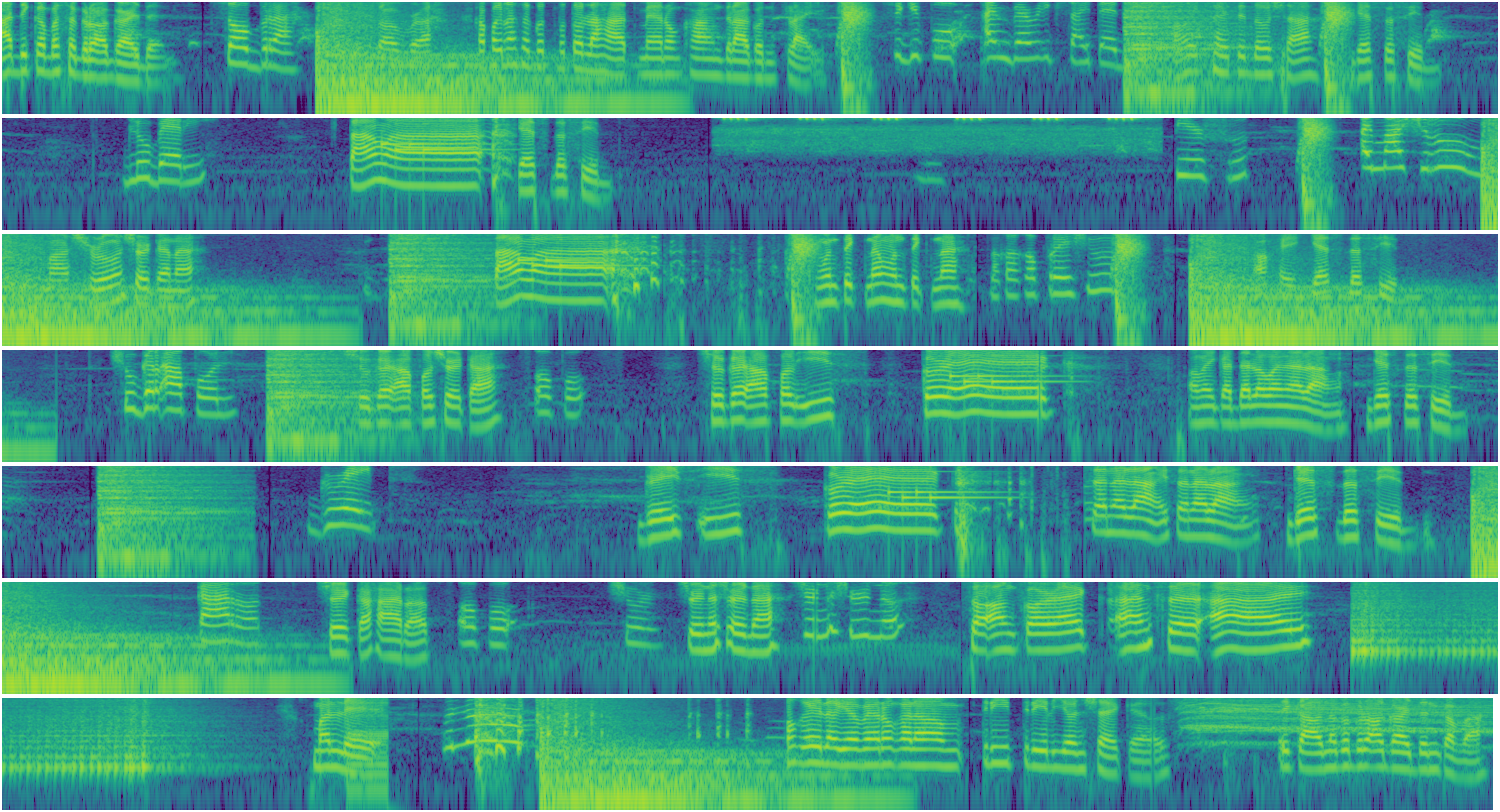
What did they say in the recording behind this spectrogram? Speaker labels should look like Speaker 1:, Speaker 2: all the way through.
Speaker 1: Adik ka ba sa Grow a Garden?
Speaker 2: Sobra.
Speaker 1: Sobra. Kapag nasagot mo to lahat, meron kang dragonfly.
Speaker 2: Sige po, I'm very excited.
Speaker 1: Oh, excited daw siya. Guess the seed.
Speaker 2: Blueberry.
Speaker 1: Tama! Guess the seed.
Speaker 2: Pear fruit. Ay, mushroom.
Speaker 1: Mushroom, sure ka na? Tama! muntik na, muntik na.
Speaker 2: Nakaka-pressure.
Speaker 1: Okay, guess the seed.
Speaker 2: Sugar apple.
Speaker 1: Sugar apple, sure ka?
Speaker 2: Opo.
Speaker 1: Sugar apple is correct! Oh my God, dalawa na lang. Guess the seed.
Speaker 2: Grapes.
Speaker 1: Grapes is correct! isa na lang, isa na lang. Guess the seed. Sure ka, carrot?
Speaker 2: Opo. Sure.
Speaker 1: Sure na, sure na?
Speaker 2: Sure na, sure na.
Speaker 1: So, ang correct answer ay... Mali. okay lang yan. Meron ka ng 3 trillion shekels. Ikaw, nag-grow a garden ka ba?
